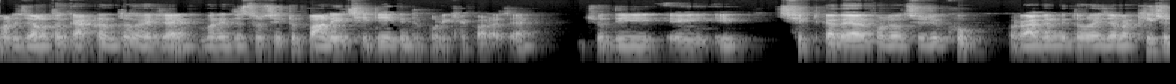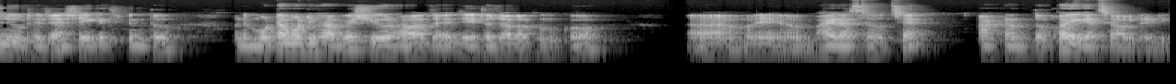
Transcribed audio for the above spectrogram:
মানে জলাতঙ্কে আক্রান্ত হয়ে যায় মানে জাস্ট হচ্ছে একটু পানি ছিটিয়ে কিন্তু পরীক্ষা করা যায়। যদি এই এই ছিটকা দেওয়ার ফলে হচ্ছে যে খুব রাগান্বিত হয়ে যায় বা খিচুনি উঠে যায়, সেই ক্ষেত্রে কিন্তু মানে মোটামুটিভাবে শিওর হওয়া যায় যে এটা জলাতঙ্ক মানে ভাইরাসে হচ্ছে আক্রান্ত হয়ে গেছে অলরেডি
